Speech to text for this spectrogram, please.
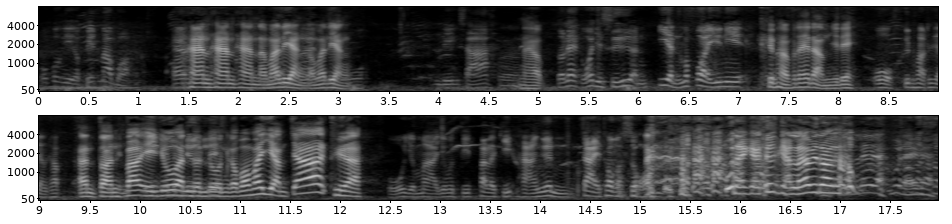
อ้บางทีกับเพชรมาบ่หันหันหันเอามาเลี้ยงเอามาเลี้ยง เลี้ยงซานะครับตอนแรกก็ว่าจะซื้ออันเอี้ยนมาปล่อยอยู่นี่ขึ้นหอดผู้ไทยดำอยู่เดิโอ้ขึ้นฮอดทุกอย่างครับอันตอนเบ้าเอยูอันโดนๆก็บ่มาเยี่ยมจ้าเถื่อโอ้อ้อย่ามาอย่ามาติดภารกิจหาเงินจ่ายทกสผู้ใดก็คือกันแล้วพี่น้องครับเลยนะผู้ทใดกกันส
